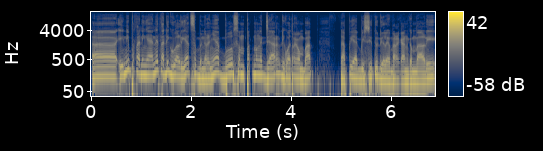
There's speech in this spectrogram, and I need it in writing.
Eh ini pertandingannya tadi gua lihat sebenarnya Bulls sempat mengejar di kuarter keempat, tapi habis itu dilebarkan kembali.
